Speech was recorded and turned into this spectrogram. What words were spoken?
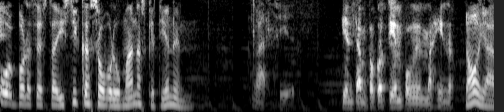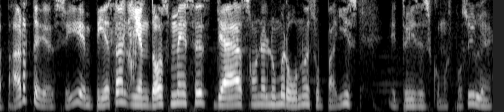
por, por las estadísticas sobrehumanas que tienen. Así es y en tan poco tiempo, me imagino. No, y aparte, sí, empiezan y en dos meses ya son el número uno de su país. Y tú dices, ¿cómo es posible?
